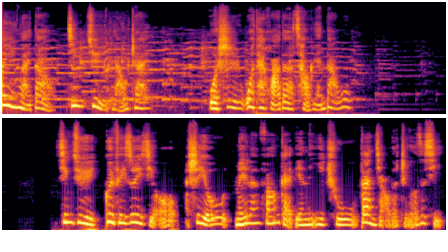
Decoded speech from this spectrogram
欢迎来到京剧聊斋，我是渥太华的草原大雾。京剧《贵妃醉酒》是由梅兰芳改编的一出旦角的折子戏，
